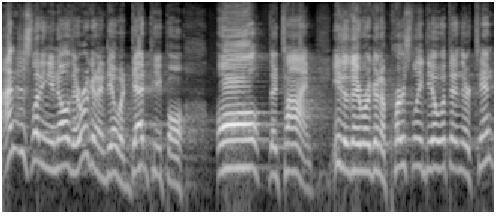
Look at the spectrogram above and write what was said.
I'm just letting you know that we're going to deal with dead people all the time. Either they were going to personally deal with it in their tent,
